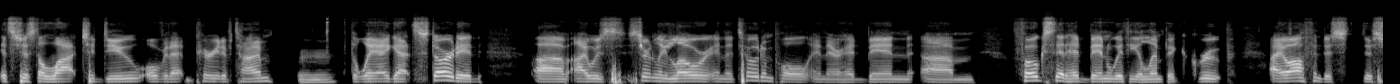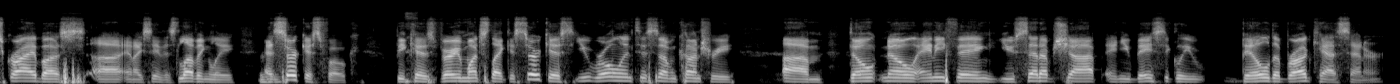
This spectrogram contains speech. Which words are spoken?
it's just a lot to do over that period of time mm-hmm. the way i got started uh, i was certainly lower in the totem pole and there had been um, folks that had been with the olympic group I often des- describe us, uh, and I say this lovingly, mm-hmm. as circus folk, because very much like a circus, you roll into some country, um, don't know anything, you set up shop, and you basically build a broadcast center,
